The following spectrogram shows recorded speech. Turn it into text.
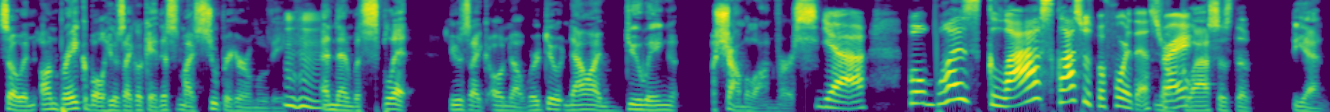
So in Unbreakable, he was like, okay, this is my superhero movie. Mhm. And then with Split, he was like, oh no, we're doing now I'm doing a Shyamalan verse. yeah. Well, was Glass? Glass was before this, No, right? Glass is the the end.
